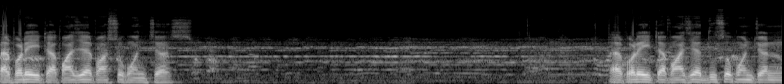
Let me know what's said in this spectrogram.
তারপরে এইটা, পাঁচ হাজার পাঁচশো পঞ্চাশ। তারপরে এইটা, পাঁচ হাজার দুশো পঞ্চান্ন।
